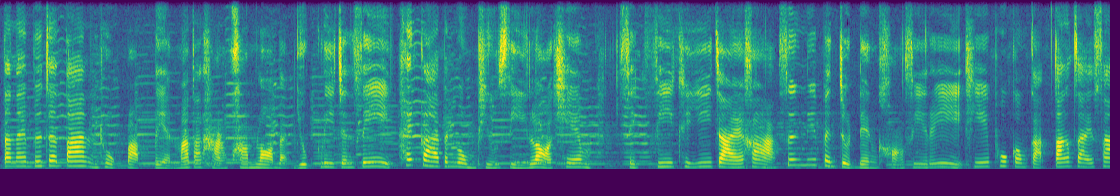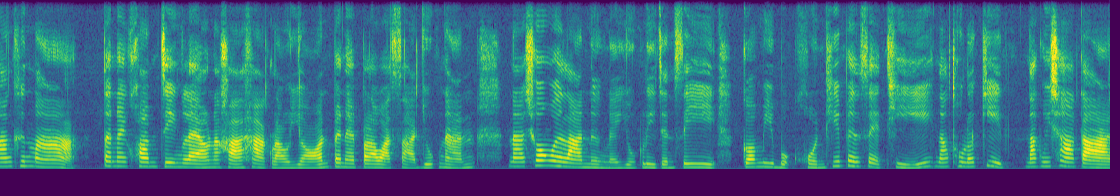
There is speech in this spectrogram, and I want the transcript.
แต่ในบริจตันถูกปรับเปลี่ยนมาตรฐานความหล่อแบบยุครีเจนซี่ให้กลายเป็นหนุ่มผิวสีหล่อเข้มเซ็กซี่ขยี้ใจค่ะ ซึ่งนี่เป็นจุดเด่นของซีรีส์ที่ผู้กำกับตั้งใจสร้างขึ้นมา แต่ในความจริงแล้วนะคะ หากเราย้อนไปในประวัติศาสตร์ยุคนั้นณช่วงเวลาหนึ่งในยุครีเจนซี่ก็มีบุคคลที่เป็นเศรษฐี นักธุรกิจ นักวิชาการ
